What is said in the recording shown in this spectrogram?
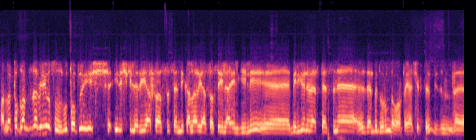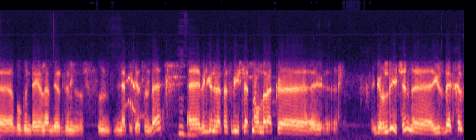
Valla toplantıda biliyorsunuz bu toplu iş ilişkileri yasası, sendikalar yasasıyla ilgili e, Bilgi Üniversitesi'ne özel bir durum da ortaya çıktı. Bizim e, bugün değerlendirdiğimiz neticesinde. E, Bilgi Üniversitesi bir işletme olarak e, görüldüğü için e, yüzde 40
